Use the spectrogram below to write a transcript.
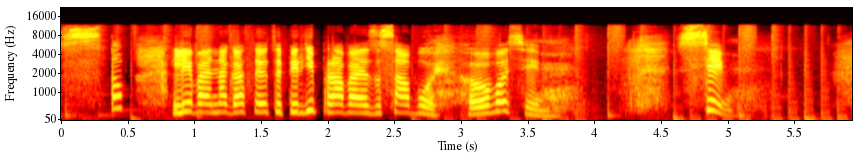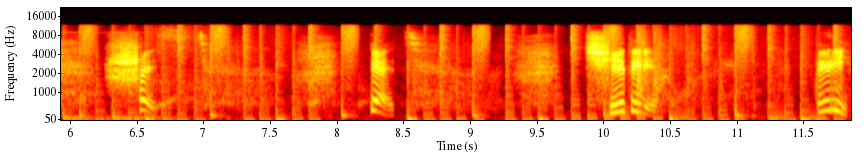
Стоп. Левая нога остается впереди, правая за собой. Восемь, семь, шесть, пять, четыре, три,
